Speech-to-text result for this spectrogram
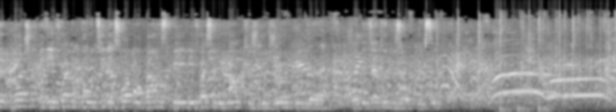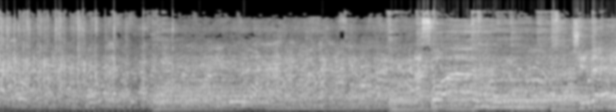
le proche, puis des fois, comme on dit, le soir, on pense, puis des fois, ça nous manque, je vous le jure, puis euh, je vais dédier à tous vous autres. Merci. À soir, j'ai l'air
